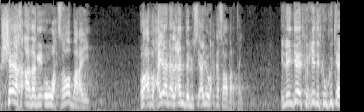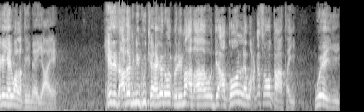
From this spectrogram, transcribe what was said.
sheekh adagi uu wax soo baray oo abu xayaan alandalusi ayuu wax ka soo bartay. Ilin geedku xididkuu ku taagan yahay waa la qiimeeyaaye. Xidid adag nin ku taagan oo culimo dee aqoon leh wax ka soo qaatay weeyi.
